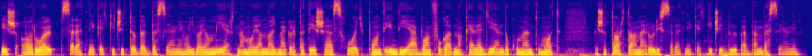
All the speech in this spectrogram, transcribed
és arról szeretnék egy kicsit többet beszélni, hogy vajon miért nem olyan nagy meglepetés ez, hogy pont Indiában fogadnak el egy ilyen dokumentumot, és a tartalmáról is szeretnék egy kicsit bővebben beszélni.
